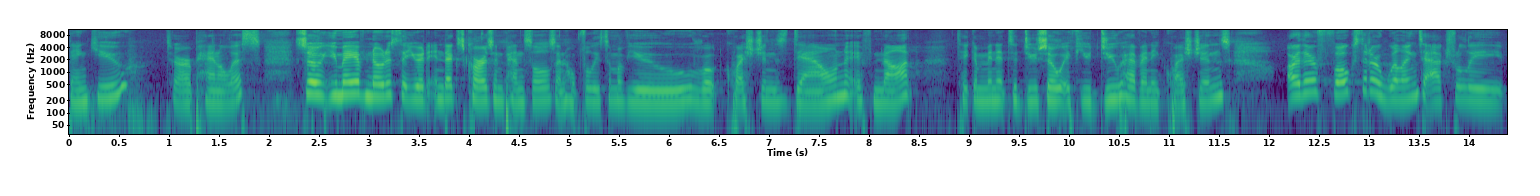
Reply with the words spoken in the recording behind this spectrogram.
Thank you to our panelists. So you may have noticed that you had index cards and pencils, and hopefully some of you wrote questions down. If not, take a minute to do so if you do have any questions. Are there folks that are willing to actually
